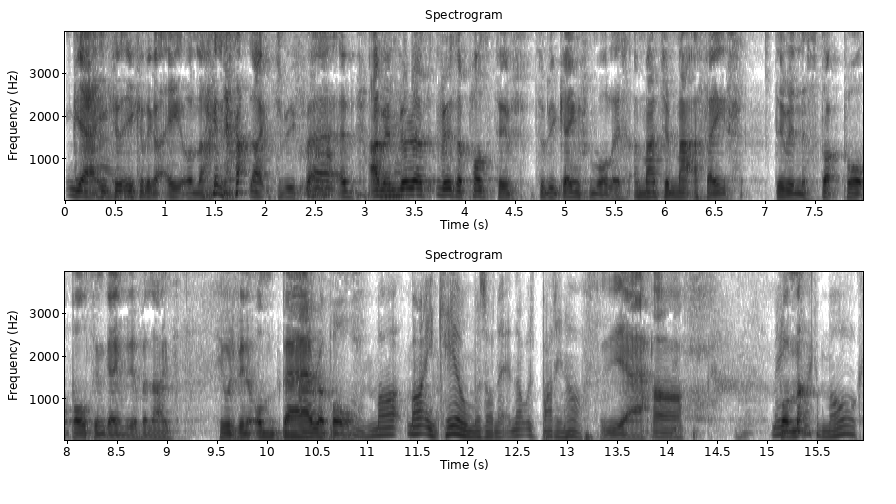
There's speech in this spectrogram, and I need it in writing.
Yeah, he could he could have got eight or nine that night. To be fair, and I mean there is there is a positive to be gained from all this. Imagine Matterface doing the Stockport Bolton game the other night. He would have been unbearable. Mar- Martin Keown was on it, and that was bad enough. Yeah, Oh, Maybe But it's Ma- like a morgue.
